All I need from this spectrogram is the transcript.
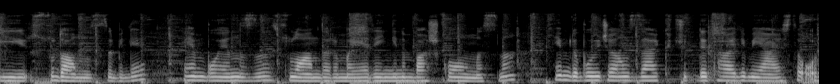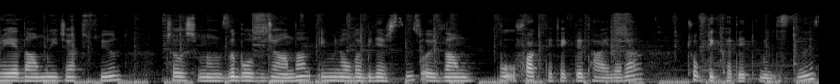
bir su damlası bile hem boyanızı sulandırmaya, renginin başka olmasına hem de boyayacağınız yer küçük detaylı bir yerse oraya damlayacak suyun çalışmanızı bozacağından emin olabilirsiniz. O yüzden bu ufak tefek detaylara çok dikkat etmelisiniz.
